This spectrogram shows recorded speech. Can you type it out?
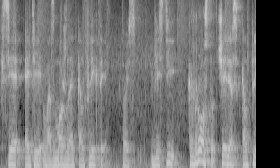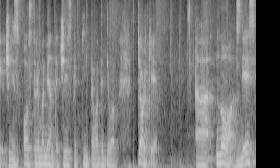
все эти возможные конфликты. То есть вести к росту через конфликт, через острые моменты, через какие-то вот эти вот терки. А, но здесь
